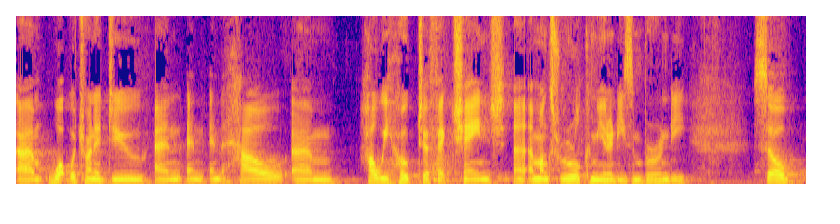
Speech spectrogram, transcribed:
um, what we're trying to do and, and, and how, um, how we hope to affect change uh, amongst rural communities in Burundi. So,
